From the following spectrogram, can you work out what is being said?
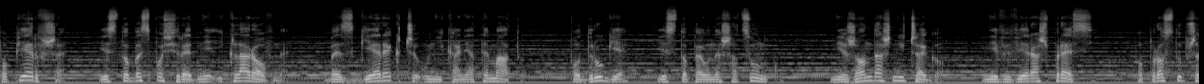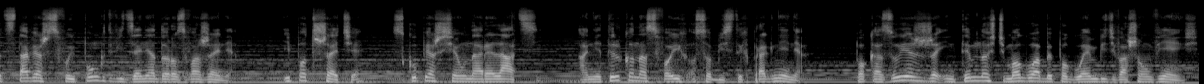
Po pierwsze, jest to bezpośrednie i klarowne, bez gierek czy unikania tematu. Po drugie, jest to pełne szacunku. Nie żądasz niczego, nie wywierasz presji, po prostu przedstawiasz swój punkt widzenia do rozważenia. I po trzecie, skupiasz się na relacji, a nie tylko na swoich osobistych pragnieniach. Pokazujesz, że intymność mogłaby pogłębić waszą więź.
